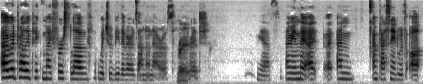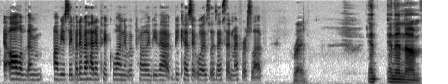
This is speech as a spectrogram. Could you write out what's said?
I would probably pick my first love, which would be the Verrazzano Narrows right. Bridge. Yes, I mean, they, I, I, I'm I'm fascinated with all, all of them obviously. But if I had to pick one, it would probably be that because it was, as I said, my first love. Right. And and then um,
